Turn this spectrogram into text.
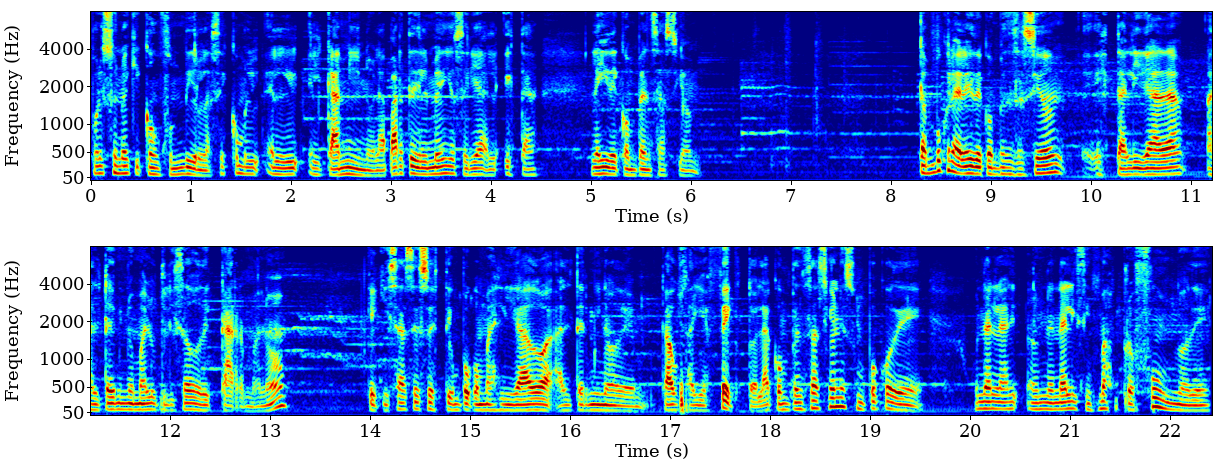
Por eso no hay que confundirlas, es como el, camino, la parte del medio sería esta ley de compensación. Tampoco la ley de compensación está ligada al término mal utilizado de karma, ¿no? Que quizás eso esté un poco más ligado al término de causa y efecto. La compensación es un poco de un, análisis más profundo de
